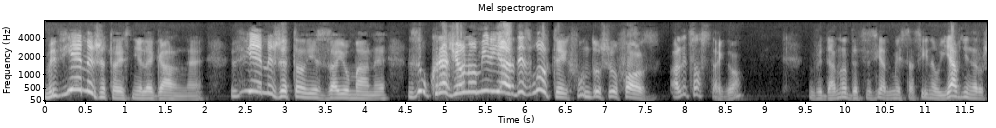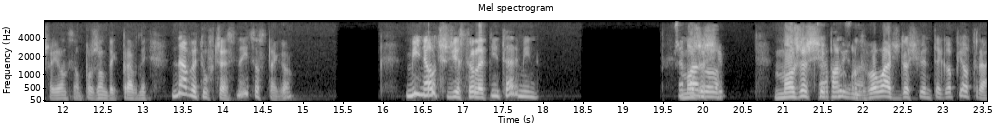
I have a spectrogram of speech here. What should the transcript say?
My wiemy, że to jest nielegalne. Wiemy, że to jest zajumane. Ukradziono miliardy złotych funduszu FOZ. Ale co z tego? Wydano decyzję administracyjną jawnie naruszającą porządek prawny, nawet ówczesny. I co z tego? Minął 30-letni termin. Możesz się, możesz się pan późno. odwołać do świętego Piotra,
